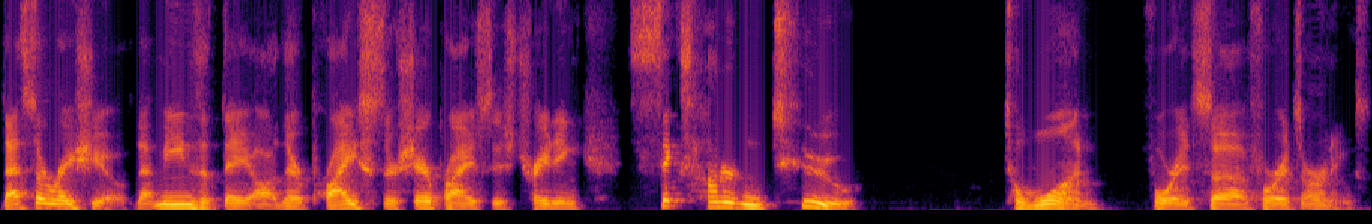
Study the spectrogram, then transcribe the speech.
that's their ratio. That means that they are their price their share price is trading 602 to 1 for its uh, for its earnings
